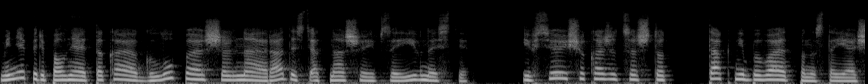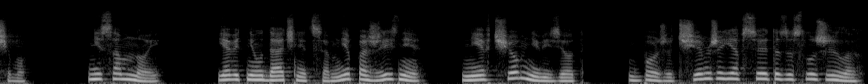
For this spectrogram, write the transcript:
Меня переполняет такая глупая, шальная радость от нашей взаимности, и все еще кажется, что так не бывает по-настоящему. Не со мной. Я ведь неудачница, мне по жизни ни в чем не везет. Боже, чем же я все это заслужила?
